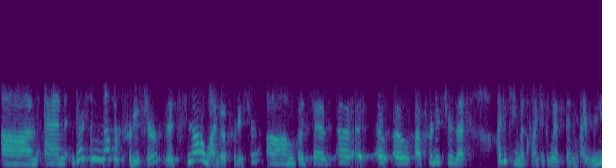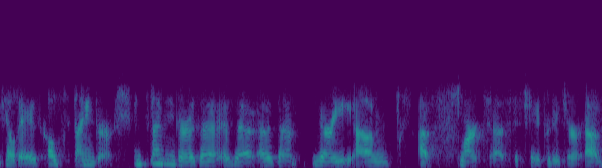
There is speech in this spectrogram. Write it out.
Um, and there's another producer. It's not a Winebow producer, um, but a, a, a, a producer that I became acquainted with in my retail days called Steininger. And Steininger is a is a is a very um, uh, smart, uh, sophisticated producer of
